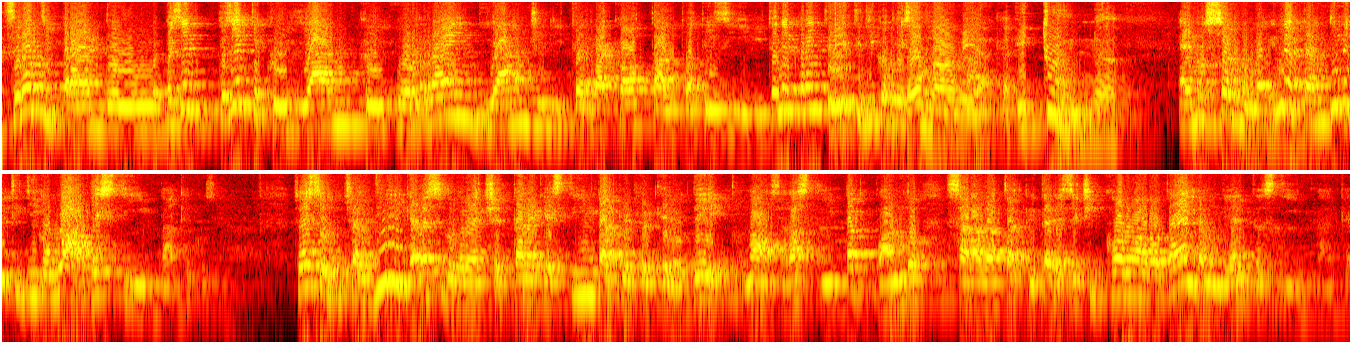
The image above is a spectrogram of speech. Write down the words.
Se no ti prendo un... Presente, quegli, an... quegli orrendi angeli di terracotta altoatesivi? Te ne prendo e ti dico che. Oh mamma mia, i Toon! Eh, non so il nome. Io ne prendo uno e ti dico, guarda, è steampunk, così. Cioè, adesso, cioè, dirmi che adesso dovrei accettare che è steampunk perché l'ho detto, no, sarà steampunk quando sarà adatto al criterio, se ci incolla una rotella non diventa steampunk,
